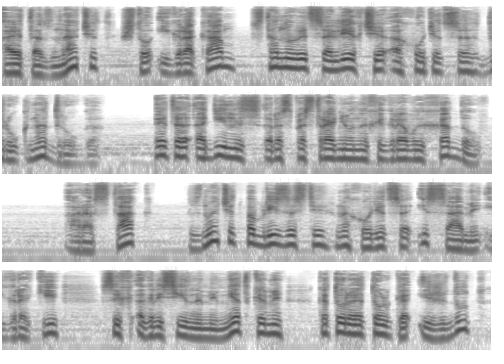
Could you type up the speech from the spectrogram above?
а это значит, что игрокам становится легче охотиться друг на друга. Это один из распространенных игровых ходов. А раз так, значит поблизости находятся и сами игроки с их агрессивными метками, которые только и ждут,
